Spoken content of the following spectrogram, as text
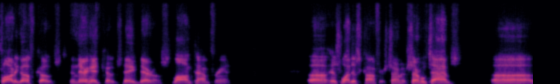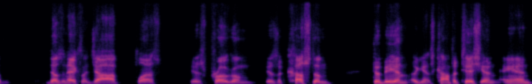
Florida Gulf Coast and their head coach Dave Deiros, longtime friend, uh, has won this conference tournament several times. Uh, does an excellent job. Plus, his program is accustomed to being against competition, and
